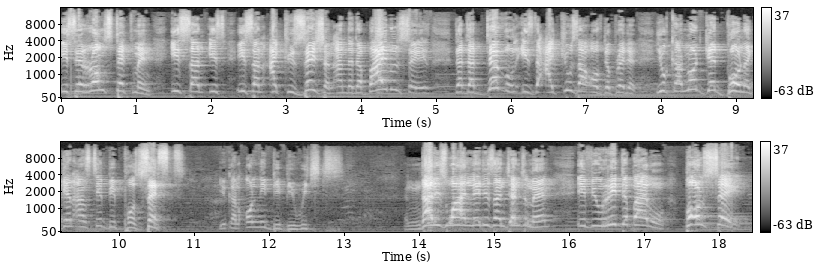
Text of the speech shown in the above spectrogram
it's a wrong statement. It's an, it's, it's an accusation. And the Bible says that the devil is the accuser of the brethren. You cannot get born again and still be possessed. You can only be bewitched. And that is why, ladies and gentlemen, if you read the Bible, Paul said,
